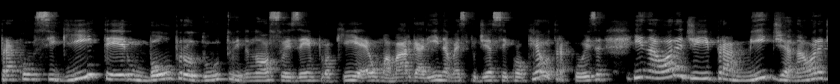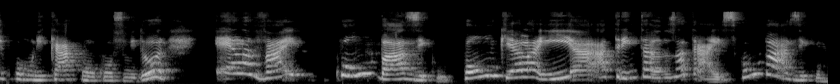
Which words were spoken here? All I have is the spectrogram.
para conseguir ter um bom produto, e no nosso exemplo aqui é uma margarina, mas podia ser qualquer outra coisa, e na hora de ir para a mídia, na hora de comunicar com o consumidor, ela vai com o básico, com o que ela ia há 30 anos atrás, com o básico,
